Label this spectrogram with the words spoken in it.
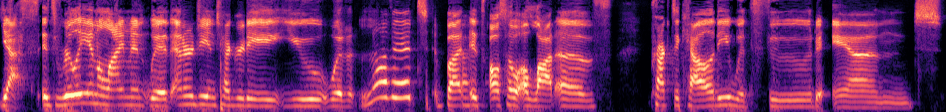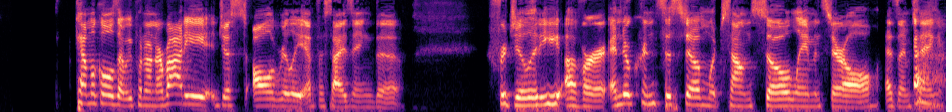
Yes, it's really in alignment with energy integrity. You would love it, but uh-huh. it's also a lot of practicality with food and chemicals that we put on our body. Just all really emphasizing the fragility of our endocrine system, which sounds so lame and sterile as I'm saying it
